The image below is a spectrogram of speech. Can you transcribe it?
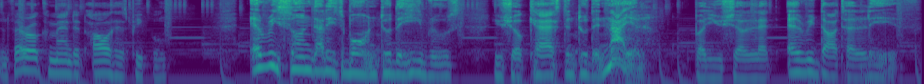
And Pharaoh commanded all his people, Every son that is born to the Hebrews you shall cast into the Nile, but you shall let every daughter live.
